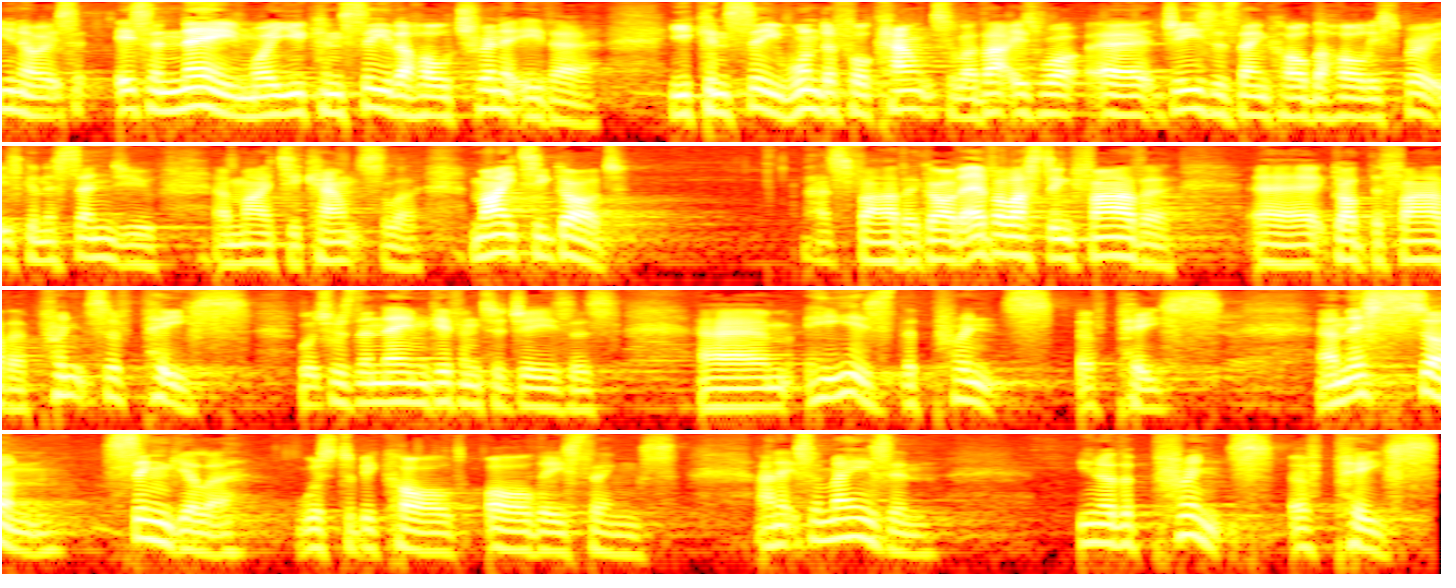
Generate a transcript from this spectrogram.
you know, it's, it's a name where you can see the whole Trinity there. You can see wonderful counselor. That is what uh, Jesus then called the Holy Spirit. He's going to send you a mighty counselor. Mighty God, that's Father God. Everlasting Father, uh, God the Father. Prince of Peace, which was the name given to Jesus. Um, he is the Prince of Peace. And this Son, singular, was to be called all these things. And it's amazing you know, the Prince of Peace.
